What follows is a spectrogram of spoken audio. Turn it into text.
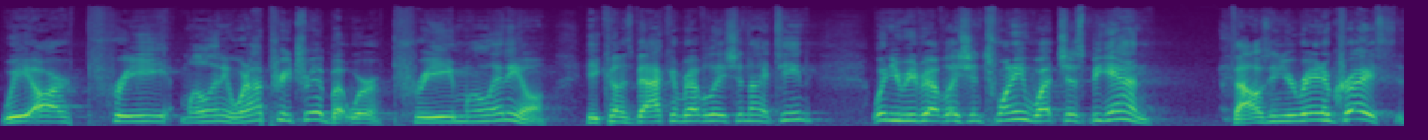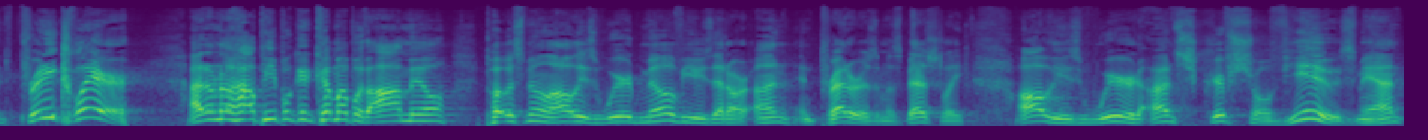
We are pre millennial. We're not pre trib, but we're pre millennial. He comes back in Revelation 19. When you read Revelation 20, what just began? Thousand year reign of Christ. It's pretty clear. I don't know how people could come up with ah mill, post mill, and all these weird mill views that are un, and preterism especially, all these weird unscriptural views, man.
